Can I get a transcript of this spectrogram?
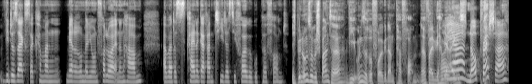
wie du sagst, da kann man mehrere Millionen FollowerInnen haben, aber das ist keine Garantie, dass die Folge gut performt. Ich bin umso gespannter, wie unsere Folge dann performt, ne? weil wir haben oh ja, ja eigentlich no pressure.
